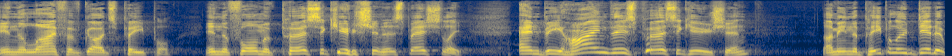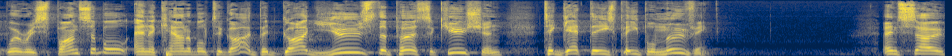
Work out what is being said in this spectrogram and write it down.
in the life of God's people, in the form of persecution, especially. And behind this persecution, I mean, the people who did it were responsible and accountable to God, but God used the persecution to get these people moving. And so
